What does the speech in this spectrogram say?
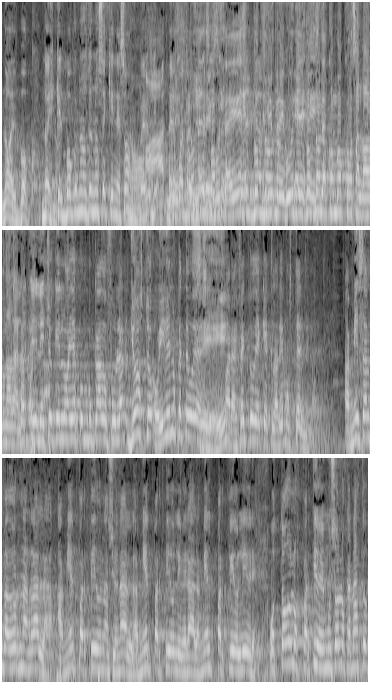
No, el BOC. No, es que el BOC no, no sé quiénes son, No, pero, yo- ah, pero cuando pero me pregunta es- el BOC no, pregunta el BOC que no lo convocó Salvador Narrala. Bueno, el hecho que lo haya convocado fulano, yo estoy, oí bien lo que te voy a decir, para efecto de que aclaremos términos. A mí Salvador Narrala, a mí el Partido Nacional, a mí el Partido Liberal, a mí el Partido Libre, o todos los partidos en un solo canasto,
